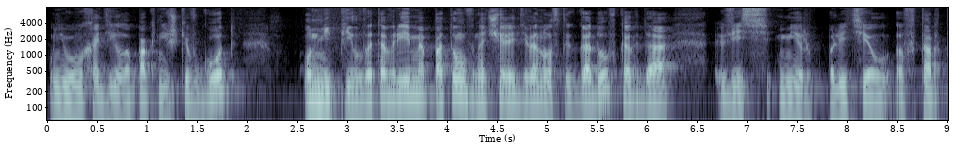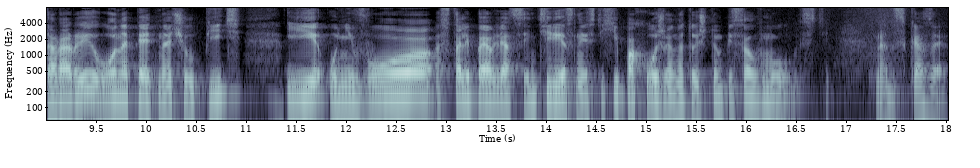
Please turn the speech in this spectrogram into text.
У него выходило по книжке в год. Он не пил в это время. Потом, в начале 90-х годов, когда весь мир полетел в тартарары, он опять начал пить, и у него стали появляться интересные стихи, похожие на то, что он писал в молодости, надо сказать.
